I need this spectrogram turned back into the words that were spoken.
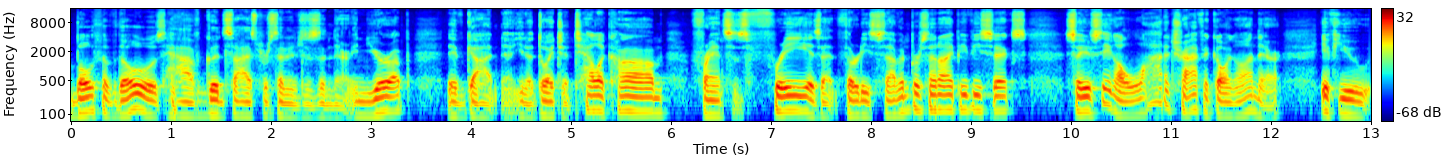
both of those have good sized percentages in there. In Europe, they've got uh, you know Deutsche Telekom, France's Free is at 37% IPv6. So you're seeing a lot of traffic going on there. If you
